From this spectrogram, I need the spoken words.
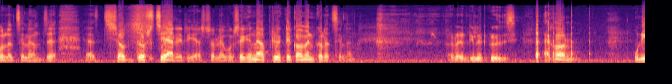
বলেছিলেন যে সব দোষ চেয়ারেরই আসলে এবং সেখানে আপনিও একটি কমেন্ট করেছিলেন। ওটা ডিলিট করে দিছি। এখন উনি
